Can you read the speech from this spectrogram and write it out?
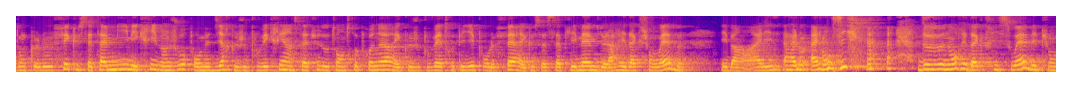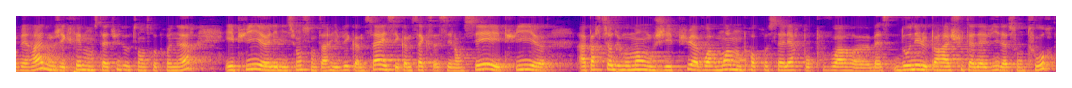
donc le fait que cet ami m'écrive un jour pour me dire que je pouvais créer un statut d'auto-entrepreneur et que je pouvais être payé pour le faire et que ça s'appelait même de la rédaction web, eh ben allez, allons-y, devenons rédactrice web et puis on verra. Donc j'ai créé mon statut d'auto-entrepreneur et puis euh, les missions sont arrivées comme ça et c'est comme ça que ça s'est lancé. Et puis euh, à partir du moment où j'ai pu avoir moi mon propre salaire pour pouvoir euh, bah, donner le parachute à David à son tour,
